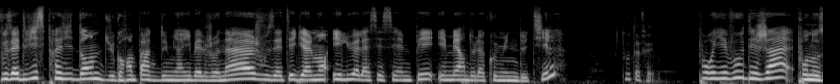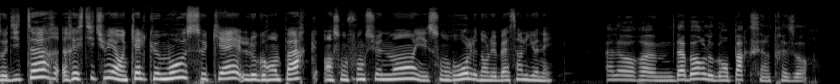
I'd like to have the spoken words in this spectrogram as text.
Vous êtes vice-présidente du Grand Parc de Miribel-Jonage. Vous êtes également élue à la CCMP et maire de la commune de Thiel. Tout à fait. Pourriez-vous déjà, pour nos auditeurs, restituer en quelques mots ce qu'est le Grand Parc en son fonctionnement et son rôle dans le bassin lyonnais? Alors, euh, d'abord, le Grand Parc, c'est un trésor.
